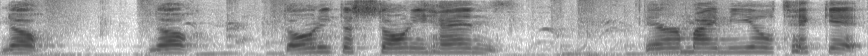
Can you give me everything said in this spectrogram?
No! No! Don't eat the stony hens! They're my meal ticket!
